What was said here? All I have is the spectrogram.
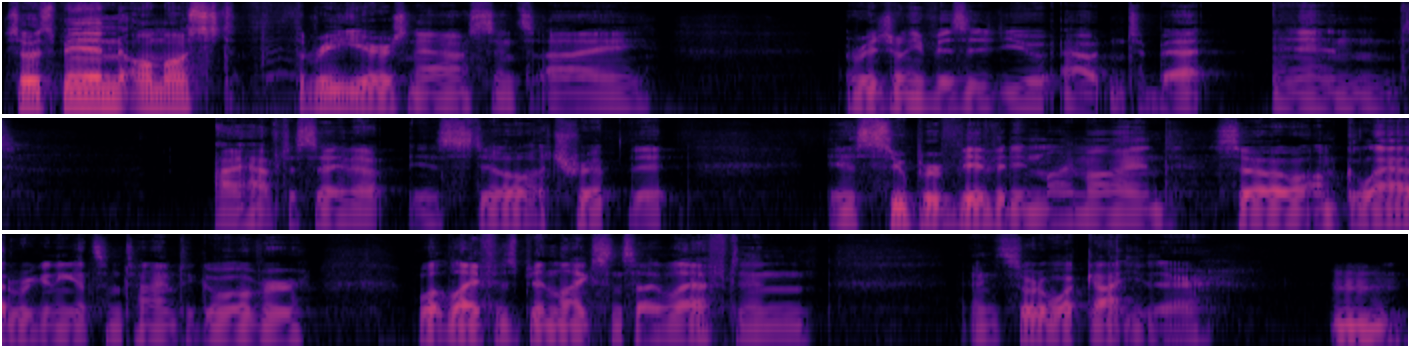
So, it's been almost three years now since I originally visited you out in Tibet, and I have to say that is still a trip that is super vivid in my mind. So, I'm glad we're going to get some time to go over what life has been like since I left and and sort of what got you there. Mm.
